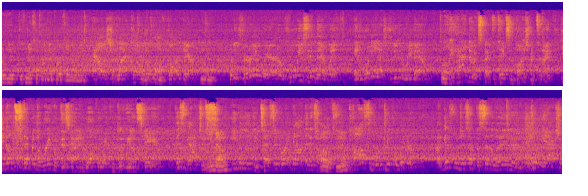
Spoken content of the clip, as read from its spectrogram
or is it just mess up on that part to everyone? Aleister Black caught a little off guard there. Mm. But he's very aware of who he's in there with and what he has to do to rebound. Well, he had to expect to take some punishment tonight. You don't step in the ring with this guy and walk away completely unscathed. This match is I so know. evenly contested right now that it's Oh, almost yeah. impossible to pick a winner. I guess we'll just have to settle in and enjoy the action.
